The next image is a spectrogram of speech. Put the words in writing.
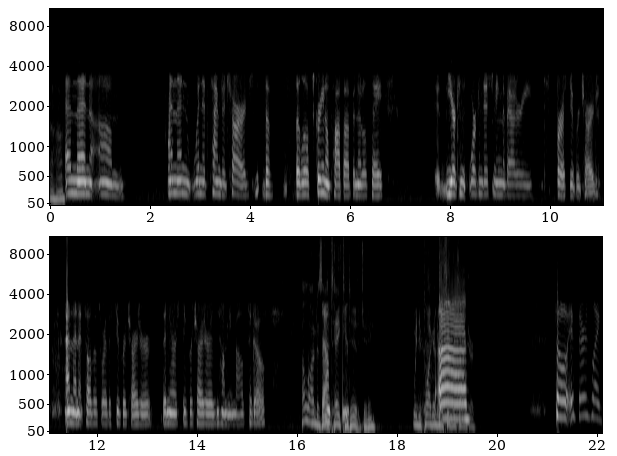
Uh-huh. and then um and then when it's time to charge the the little screen will pop up and it'll say you're con- we're conditioning the battery for a supercharge and then it tells us where the supercharger the nearest supercharger is and how many miles to go How long does So- that take to do, Jenny? When you plug into a Uh, supercharger? so if there's like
